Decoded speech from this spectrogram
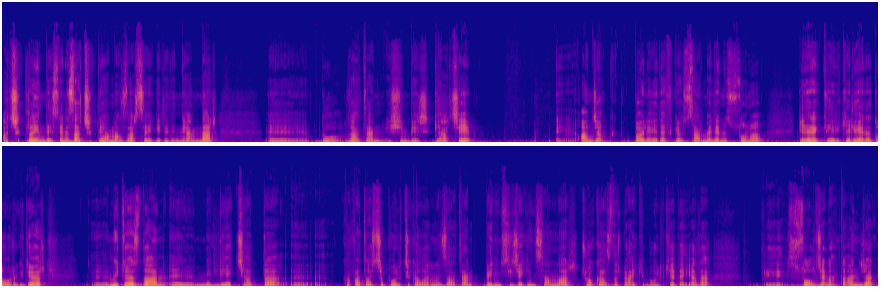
açıklayın deseniz açıklayamazlar sevgili dinleyenler. E, bu zaten işin bir gerçeği. E, ancak böyle hedef göstermelerin sonu giderek tehlikeli yere doğru gidiyor. E, Ümit Özdağ'ın e, milliyetçi hatta e, kafatasçı politikalarını zaten benimseyecek insanlar çok azdır belki bu ülkede ya da e, sol cenahta ancak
